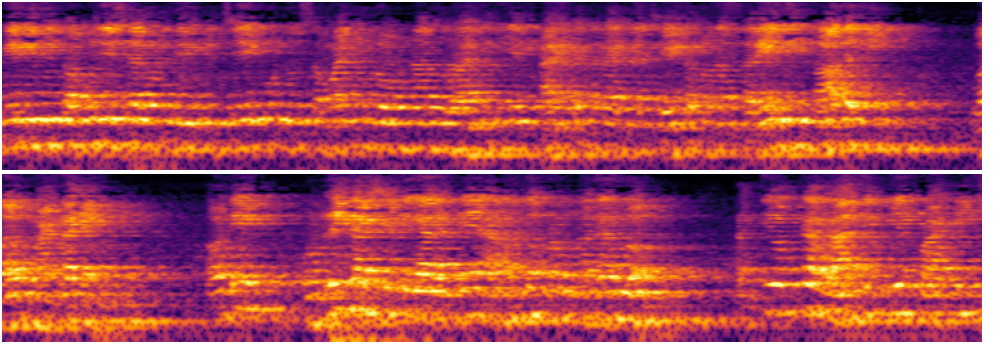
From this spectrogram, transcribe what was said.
మీరు ఇది తప్పు చేశారు దీన్ని చేయకూడదు సమాజంలో ఉన్నారు రాజకీయ కార్యకర్తగా చేయటం వల్ల సరైనది కాదని వారు మాట్లాడారు. కాబట్టి ఉండ్రి కాశెట్టి గారంటే అనంతపురం నగరంలో ప్రతి ఒక్క రాజకీయ పార్టీకి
